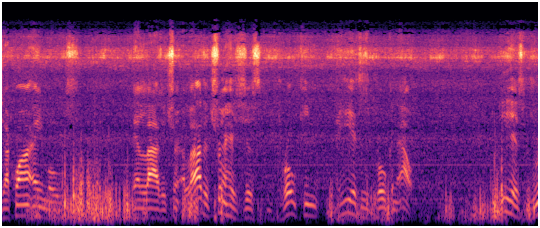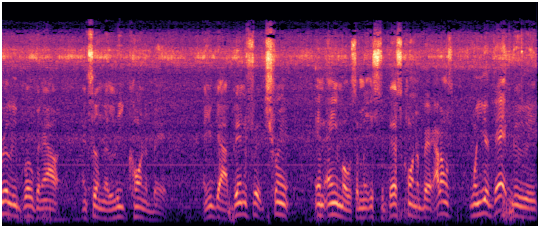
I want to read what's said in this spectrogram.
Jaquan Amos, and Elijah Trent. Elijah Trent has just broken, he has just broken out. He has really broken out into an elite cornerback. And you got Benford, Trent, and Amos. I mean, it's the best cornerback. I don't, when you're that good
